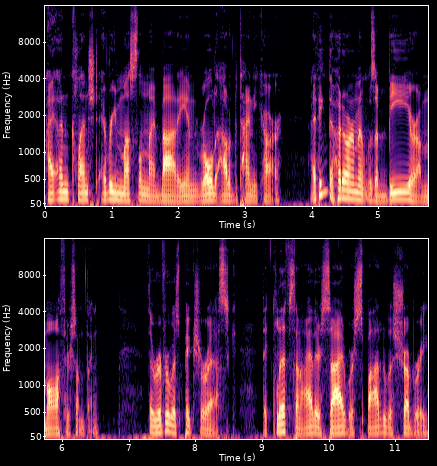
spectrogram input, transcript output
I unclenched every muscle in my body and rolled out of the tiny car. I think the hood ornament was a bee or a moth or something. The river was picturesque. The cliffs on either side were spotted with shrubbery.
